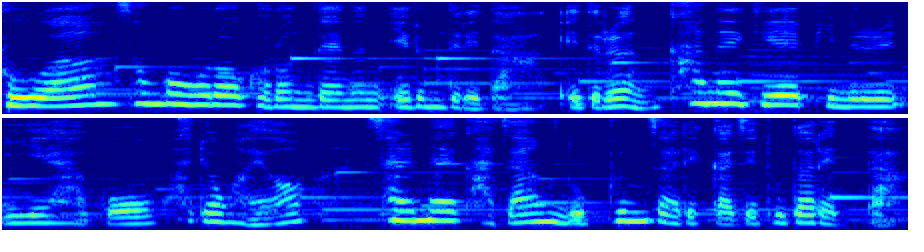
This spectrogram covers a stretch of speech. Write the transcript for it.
부와 성공으로 거론되는 이름들이다. 이들은 카네기의 비밀을 이해하고 활용하여 삶의 가장 높은 자리까지 도달했다.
